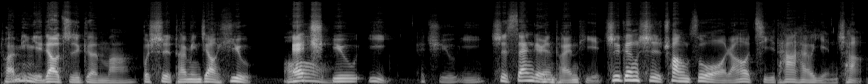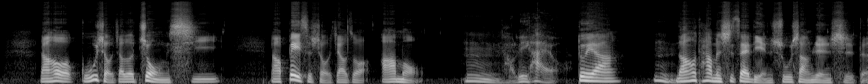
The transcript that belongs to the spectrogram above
团名也叫知根吗？不是，团名叫 Hue，H U E，H U E 是三个人团体，知根是创作，然后吉他还有演唱，然后鼓手叫做仲熙，然后贝斯手叫做阿某，嗯，好厉害哦。对呀，嗯，然后他们是在脸书上认识的，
